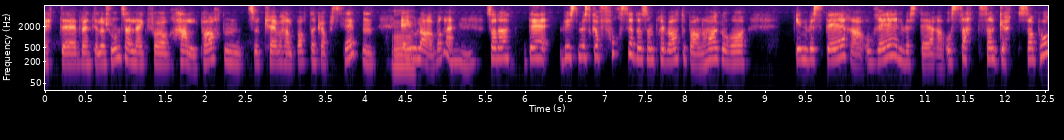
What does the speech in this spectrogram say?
et, eh, ventilasjonsanlegg for halvparten, som krever halvparten av kapasiteten, er jo Mm. lavere. Sånn at det, hvis vi skal fortsette som private barnehager å investere og reinvestere og satse og gutse på,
